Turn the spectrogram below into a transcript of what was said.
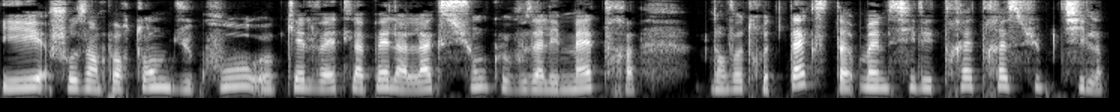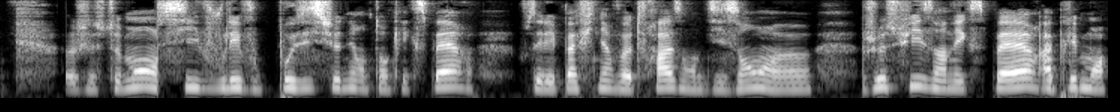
Et chose importante, du coup, euh, quel va être l'appel à l'action que vous allez mettre dans votre texte, même s'il est très très subtil. Euh, justement, si vous voulez vous positionner en tant qu'expert, vous n'allez pas finir votre phrase en disant euh, je suis un expert, appelez-moi.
